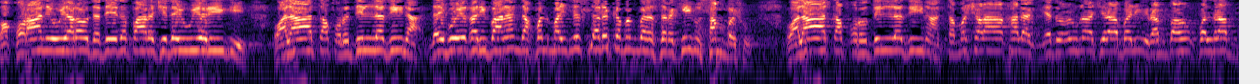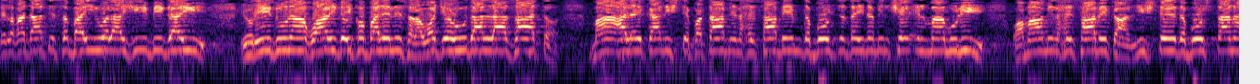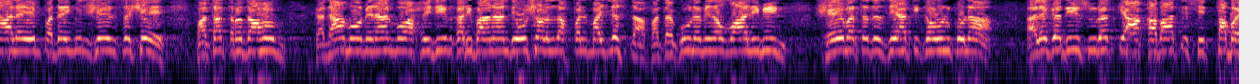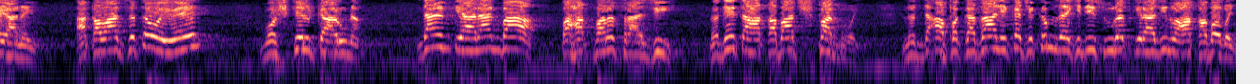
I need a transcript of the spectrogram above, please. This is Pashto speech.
په قران یو یارو د دې لپاره چې دوی ویریږي ولا تفرد الذین دای بوې غریبانان د خپل مجلس لره کوم بر سره کینو سم بشو ولا تفرد الذین تمشرا خلق یدعون شراب لی ربهم قل رب بالغدات سبای ولا شی بیگای یریدون غواړي دای په بلنې سره وجهو د الله ذات ما علیکا نشته پتا من حسابهم د بوج د دین من شی المعمولی و ما من حسابک نشته د بوجتان علیهم پدای من شی څه شی فتتردهم کدا مؤمنان موحدین غریبانان دی وشړ الله خپل مجلس ته فتكون من الظالمین شیبت د زیاتی کون کنا الګ دی صورت کې عقبات سته بیانې عقبات سته وي مشکل کارونه دا امتحانان با په حق فرس راضی نو دې ته عقبات شپږ وي نو دا په کذالک چې کوم ځای کې دی صورت کې راضی نو عقبه وي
